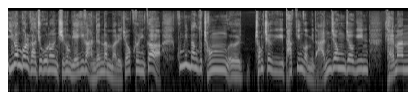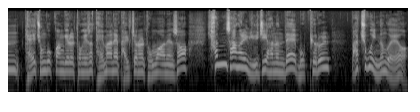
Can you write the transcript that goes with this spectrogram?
이런 걸 가지고는 지금 얘기가 안 된단 말이죠. 그러니까 국민당도 정, 어, 정책이 바뀐 겁니다. 안정적인 대만, 대중국 관계를 통해서 대만의 발전을 도모하면서 현상을 유지하는데 목표를 맞추고 있는 거예요.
